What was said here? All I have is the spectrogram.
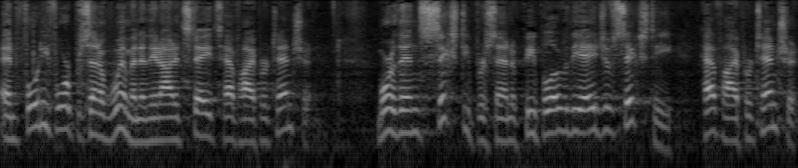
and 44% of women in the United States have hypertension. More than 60% of people over the age of 60 have hypertension.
